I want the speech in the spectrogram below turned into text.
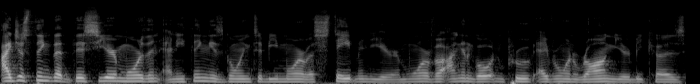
I just think that this year, more than anything, is going to be more of a statement year, more of a I'm gonna go out and prove everyone wrong year because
